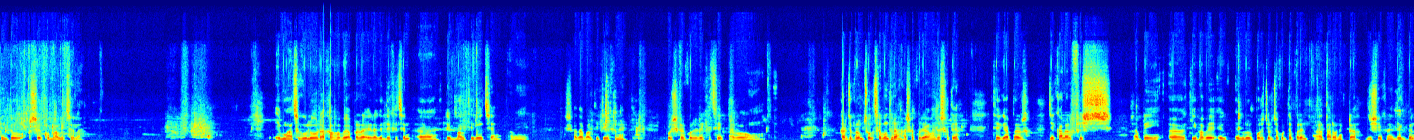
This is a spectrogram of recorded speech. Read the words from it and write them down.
কিন্তু সে খুব ভালো ছেলে। এই মাছগুলো রাখা হবে, আপনারা এর আগে দেখেছেন একটি বালতি রয়েছে। আমি সাদা বালতিটি এখানে পরিষ্কার করে রেখেছি এবং কার্যক্রম চলছে বন্ধুরা। আশা করি আমাদের সাথে থেকে আপনার যে কালার ফিশ আপনি কীভাবে এগুলোর পরিচর্যা করতে পারেন তার অনেকটা দৃশ্য এখানে দেখবেন।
